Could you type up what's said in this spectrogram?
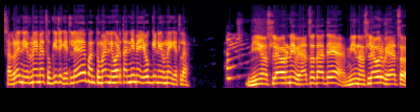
सगळे निर्णय मी चुकीचे घेतले पण तुम्हाला निवडताना मी योग्य निर्णय घेतला. मी असल्यावर नाही भ्याचं तात्या. मी नसल्यावर भ्याचं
